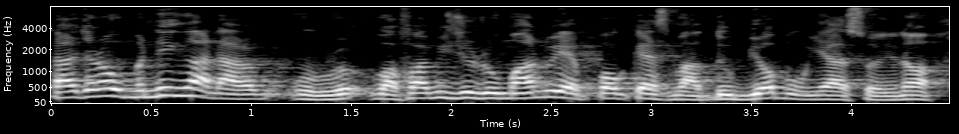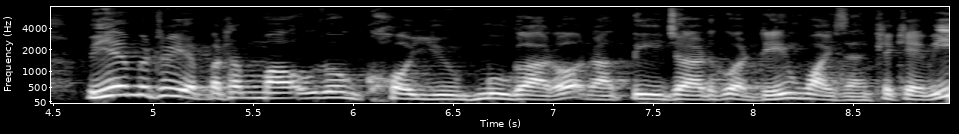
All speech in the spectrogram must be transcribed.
ဒါကျွန်တော်တို့မနစ်ကနာဖာဘီဂျီရိုမာနိုရဲ့ podcast မှာသူပြောပုံရဆိုရင်တော့ရီယယ်မက်ဒရစ်ရဲ့ပထမအဦးဆုံးခေါ်ယူမှုကတော့ဒါတီဂျာတခုကဒင်းဟွိုင်ဆန်ဖြစ်ခဲ့ပြီ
